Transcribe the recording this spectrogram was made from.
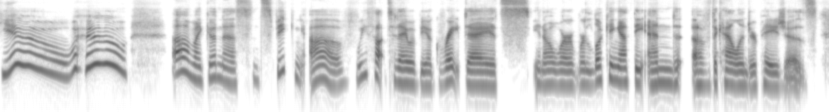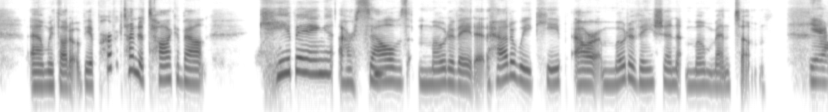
you. Woohoo. Oh my goodness. And speaking of, we thought today would be a great day. It's, you know, we're we're looking at the end of the calendar pages and we thought it would be a perfect time to talk about keeping mm. ourselves motivated. How do we keep our motivation momentum? Yeah.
